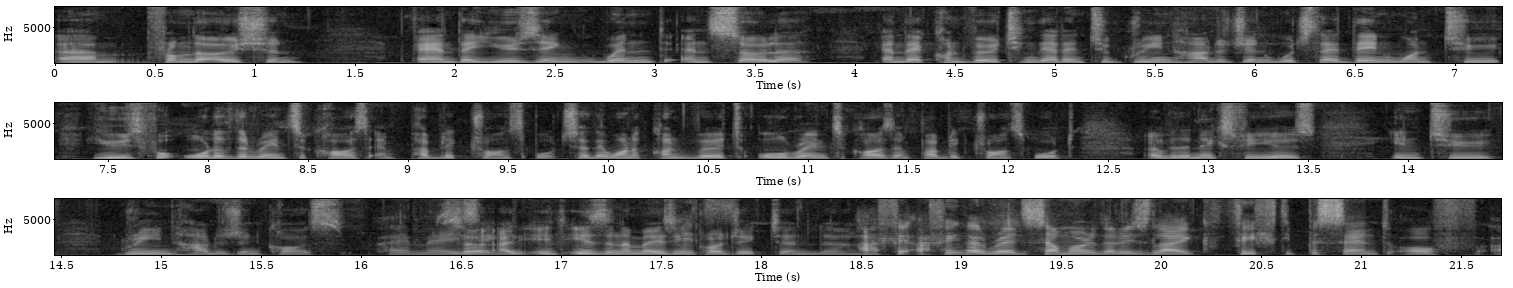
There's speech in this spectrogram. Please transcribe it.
um, from the ocean and they're using wind and solar and they're converting that into green hydrogen, which they then want to use for all of the rental cars and public transport. So they want to convert all rental cars and public transport over the next few years into green hydrogen cars. Amazing. So uh, it is an amazing it's, project, and uh, I, th- I, think I read somewhere that is like 50% of uh,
